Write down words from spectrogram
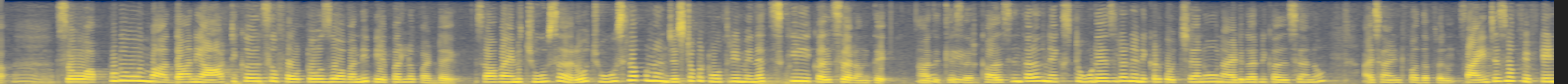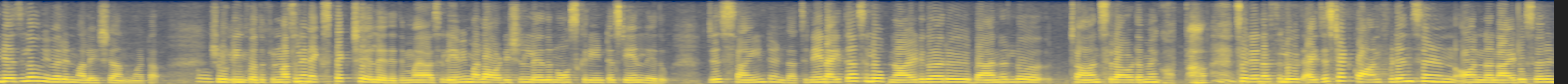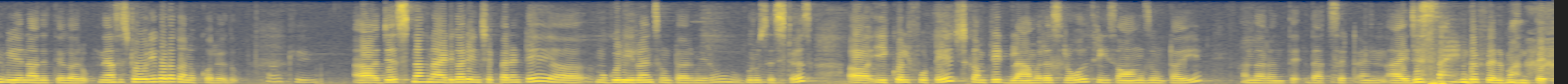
సో అప్పుడు మా దాని ఆర్టికల్స్ ఫొటోస్ అవన్నీ పేపర్లో పడ్డాయి. సో అవి ఆయన చూశారు. చూసినప్పుడు నన్ను జస్ట్ ఒక టూ త్రీ మినిట్స్కి కలిశారు అంతే. ఆదిత్య. సార్. కలిసిన తర్వాత నెక్స్ట్ టూ డేస్లో నేను ఇక్కడికి వచ్చాను. నాయుడు గారిని కలిశాను. I sign for the film sign చేసిన ఒక ఫిఫ్టీన్ డేస్లో వివర్ ఇన్ మలేషియా అనమాట షూటింగ్ ఫర్ ద ఫిల్మ్ అసలు నేను ఎక్స్పెక్ట్ చేయలేదు ఇది. అసలు ఏమి మళ్ళీ ఆడిషన్ లేదు నో స్క్రీన్ టెస్ట్ ఏం లేదు. జస్ట్ సైన్ అండ్ దట్స్ నేనైతే అసలు నాయుడు గారు బ్యానర్లో ఛాన్స్ రావడమే గొప్ప. సో నేను అసలు I just had confidence and on Naidu sir and VN Aditya గారు. నేను అసలు స్టోరీ కూడా కనుక్కోలేదు. ఓకే జస్ట్ నాకు నాయుడు గారు ఏం చెప్పారంటే ముగ్గురు హీరోయిన్స్ ఉంటారు మీరు ముగ్గురు sisters equal footage complete glamorous role three songs ఉంటాయి అన్నారు అంతే. That's it and I just sign the film అంతే.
